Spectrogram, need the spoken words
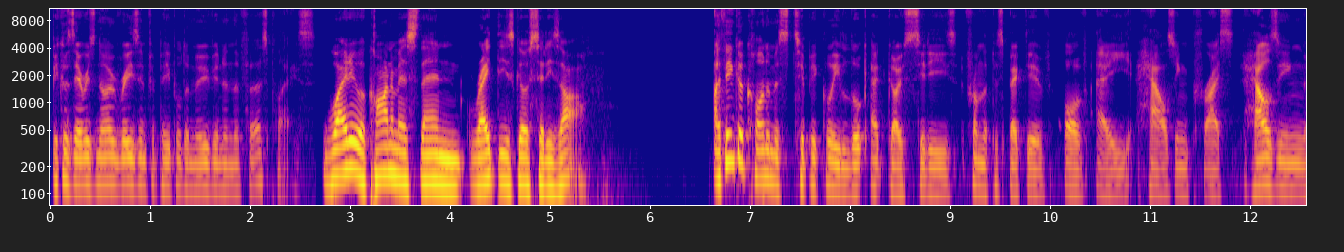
because there is no reason for people to move in in the first place. Why do economists then write these ghost cities off? I think economists typically look at ghost cities from the perspective of a housing price, housing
